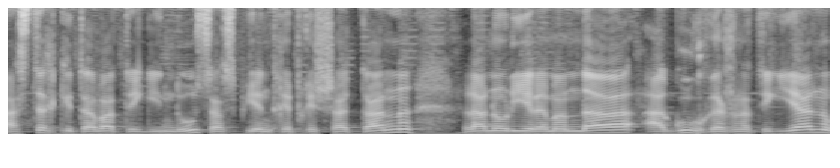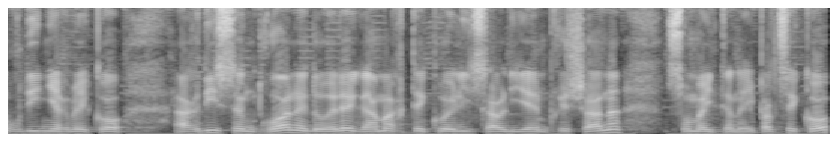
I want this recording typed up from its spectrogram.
azterketa bat egindu zazpi entrepresaetan. Lan hori ere manda agur gaznategian urdinerbeko ardi zentruan edo ere gamarteko elizaldia enpresan zomaiten aipatzeko.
